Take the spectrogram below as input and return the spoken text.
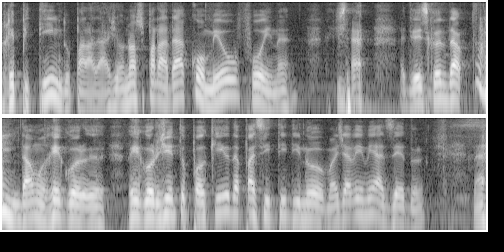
repetindo o paladar. O nosso paladar comeu, foi, né? De vez em quando dá, dá um rigor, um pouquinho, dá para sentir de novo, mas já vem meio azedo. Né?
